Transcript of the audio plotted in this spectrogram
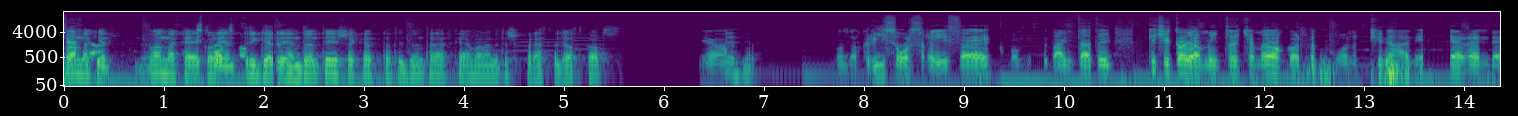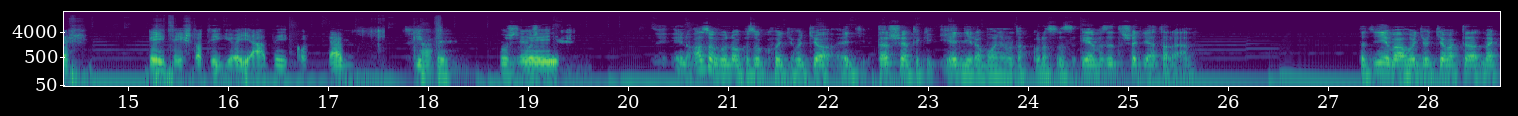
Vannak, ilyen, vannak helyek, ahol ilyen trigger ilyen döntéseket, tehát hogy döntened kell valamit, és akkor ezt vagy azt kapsz. Ja. Hm. Vannak resource részek, mit bányi, tehát egy kicsit olyan, mint hogyha meg akartak volna csinálni egy ilyen rendes PC stratégiai játékot, nem? Hát, Itt, Most, most és, én azon gondolkozok, hogy hogyha egy társasjáték ennyire bonyolult, akkor az, az élvezetes egyáltalán? Tehát nyilván, hogy hogyha megtalál, meg,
